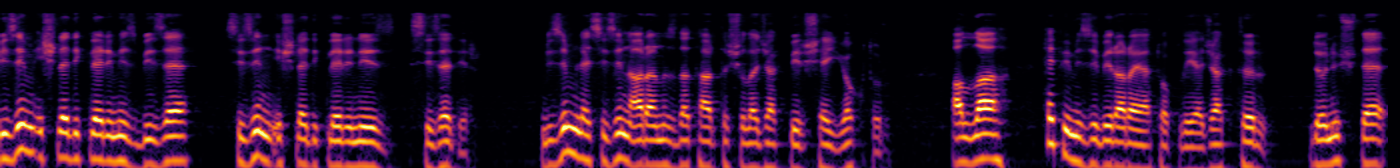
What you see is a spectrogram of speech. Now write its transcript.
Bizim işlediklerimiz bize, sizin işledikleriniz sizedir. Bizimle sizin aranızda tartışılacak bir şey yoktur. Allah hepimizi bir araya toplayacaktır. Dönüş de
